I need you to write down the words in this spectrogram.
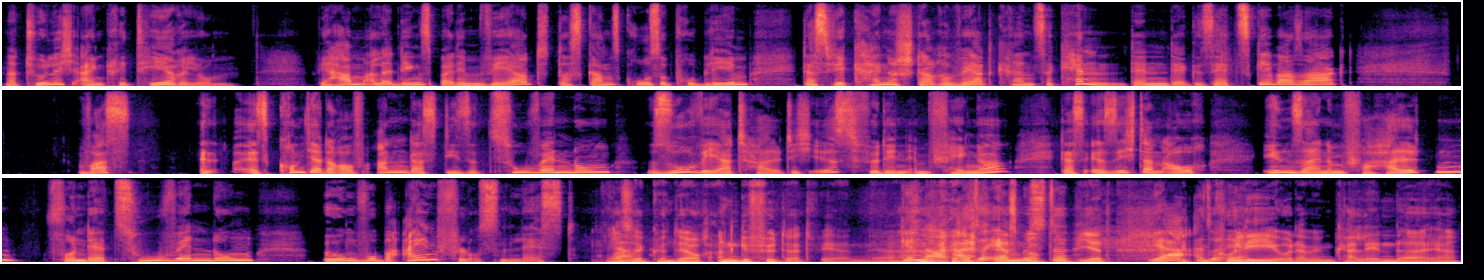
natürlich ein Kriterium. Wir haben allerdings bei dem Wert das ganz große Problem, dass wir keine starre Wertgrenze kennen. Denn der Gesetzgeber sagt, was es kommt ja darauf an, dass diese Zuwendung so werthaltig ist für den Empfänger, dass er sich dann auch in seinem Verhalten von der Zuwendung irgendwo beeinflussen lässt. Ja? Also er könnte ja auch angefüttert werden. Ja. Genau, also er müsste probiert ja, mit also dem Kuli oder mit dem Kalender. Ja.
